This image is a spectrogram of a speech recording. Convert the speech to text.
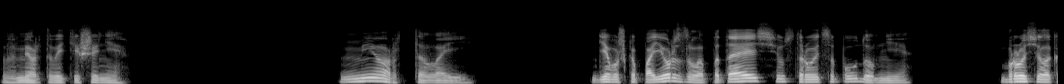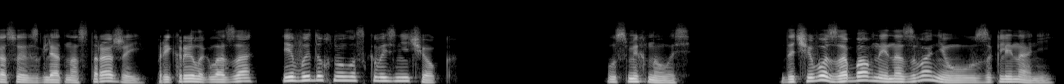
в мертвой тишине. Мертвой. Девушка поерзала, пытаясь устроиться поудобнее бросила косой взгляд на стражей, прикрыла глаза и выдохнула сквознячок. Усмехнулась. Да чего забавные названия у заклинаний.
